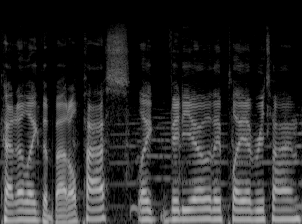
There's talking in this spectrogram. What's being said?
kind of like the battle pass like video they play every time.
